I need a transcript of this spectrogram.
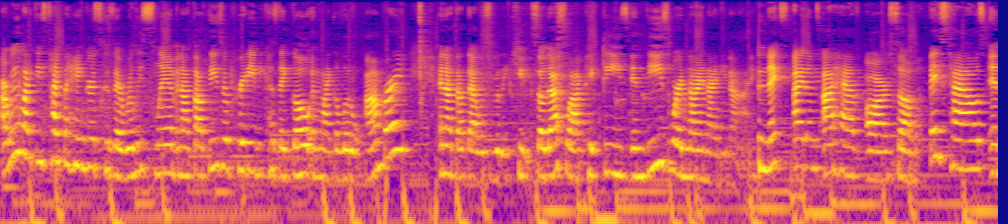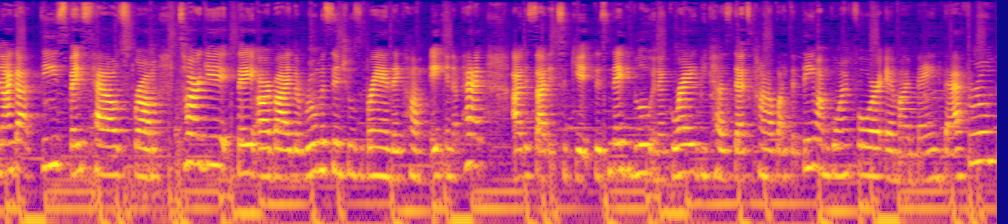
I really like these type of hangers because they're really slim, and I thought these are pretty because they go in like a little ombre and I thought that was really cute. So that's why I picked these and these were $9.99. The next items I have are some face towels and I got these face towels from Target. They are by the Room Essentials brand. They come eight in a pack. I decided to get this navy blue and a gray because that's kind of like the theme I'm going for in my main bathroom.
